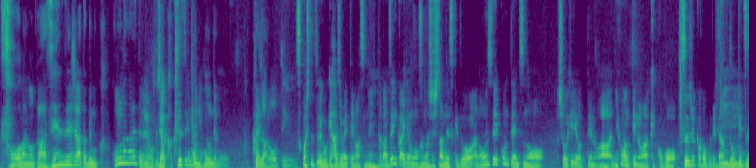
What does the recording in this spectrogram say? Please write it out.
そうなのか、全然知らなかった。でも、この流れってのは僕、じゃあ確実にもう日本でも来るだろうっていう。少しずつ動き始めてますねうん。ただ前回でもお話ししたんですけど、あの音声コンテンツの消費量っていうのは、日本っていうのは結構こう数十カ国でだうんドンケツ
